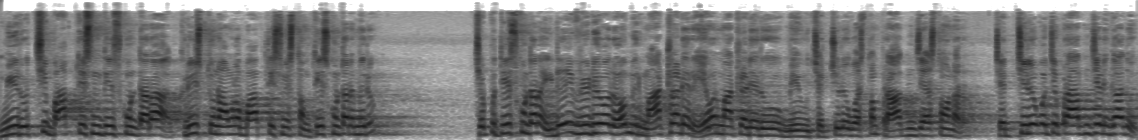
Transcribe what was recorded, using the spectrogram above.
మీరు వచ్చి బాప్తీసం తీసుకుంటారా? క్రీస్తు నామలో బాప్తీసం ఇస్తాం. తీసుకుంటారా మీరు? చెప్పు తీసుకుంటారా? ఇదే వీడియోలో మీరు మాట్లాడారు. ఏమని మాట్లాడారు? మేము చర్చిలోకి వస్తాం ప్రార్థన చేస్తాం అన్నారు. చర్చిలోకి వచ్చి ప్రార్థన చేయడం కాదు.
